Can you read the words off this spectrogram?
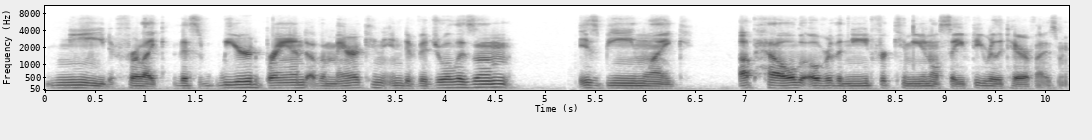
need for like this weird brand of American individualism is being like upheld over the need for communal safety really terrifies me.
